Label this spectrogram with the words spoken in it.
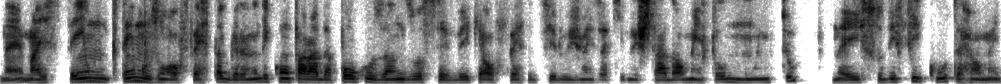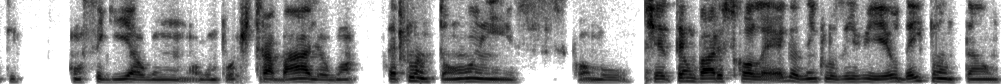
né? Mas tem um, temos uma oferta grande, comparado a poucos anos, você vê que a oferta de cirurgiões aqui no estado aumentou muito, né? Isso dificulta realmente conseguir algum, algum posto de trabalho, alguma até plantões, como eu tenho vários colegas, inclusive eu dei plantão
